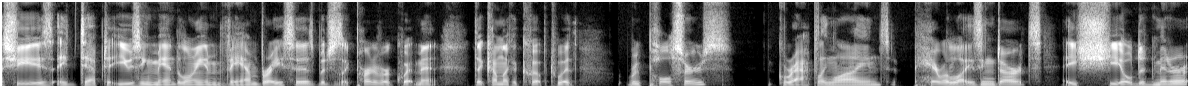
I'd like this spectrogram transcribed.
she is adept at using Mandalorian vambraces, which is like part of her equipment that come like equipped with repulsors, grappling lines, paralyzing darts, a shield emitter,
